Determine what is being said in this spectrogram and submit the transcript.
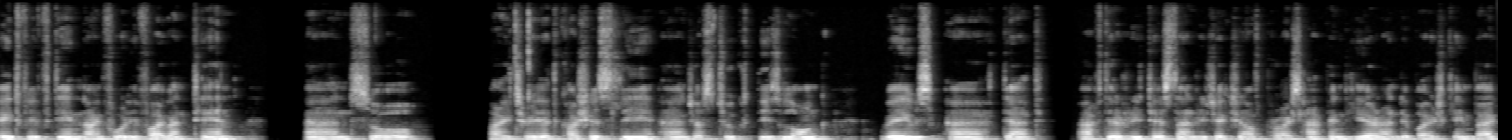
8.15, 9.45 and 10 and so I traded cautiously and just took these long waves uh, that after retest and rejection of price happened here and the buyers came back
